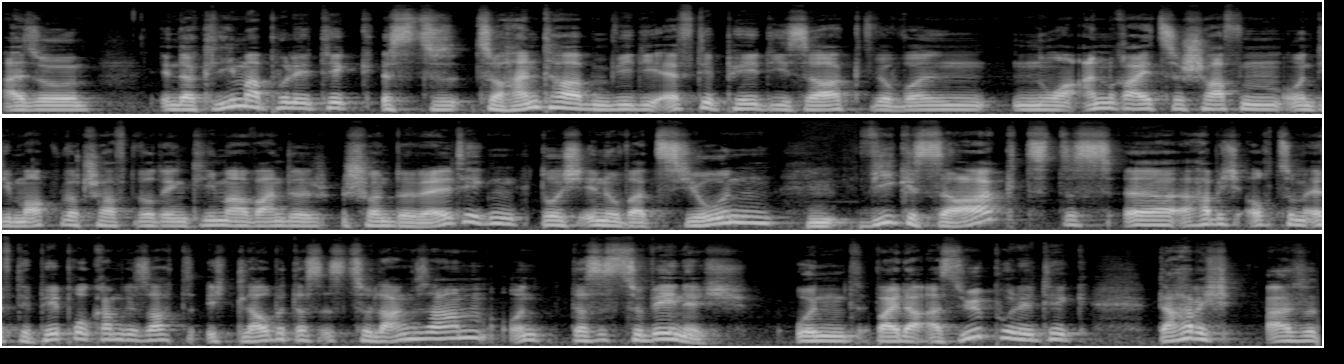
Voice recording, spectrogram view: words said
Also in der Klimapolitik es zu, zu, handhaben wie die FDP, die sagt, wir wollen nur Anreize schaffen und die Marktwirtschaft wird den Klimawandel schon bewältigen durch Innovationen. Hm. Wie gesagt, das äh, habe ich auch zum FDP-Programm gesagt, ich glaube, das ist zu langsam und das ist zu wenig. Und bei der Asylpolitik, da habe ich, also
